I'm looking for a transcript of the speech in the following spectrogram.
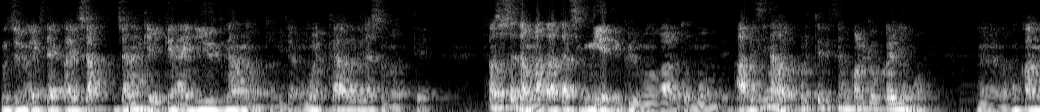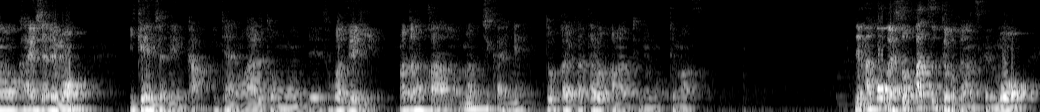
自分が行きたい会社じゃなきゃいけない理由って何なのかみたいなのをもう一回上り出してもらって、そしたらまた新しく見えてくるものがあると思うんで、あ、別になんかこれって別に他の業界でも、うん、他の会社でもいけんじゃねえかみたいなのがあると思うんで、そこはぜひ、また他、まあ、次回ね、どっかで語ろうかなっていうふうに思ってます。で、まあ今回総括ってことなんですけども、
